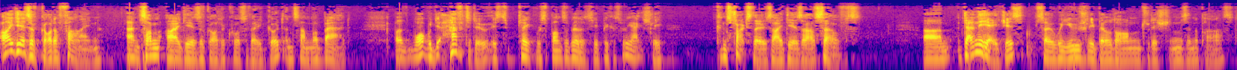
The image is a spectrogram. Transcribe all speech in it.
Ideas of God are fine, and some ideas of God, of course, are very good, and some are bad. But what we have to do is to take responsibility because we actually construct those ideas ourselves. Um, down the ages, so we usually build on traditions in the past,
